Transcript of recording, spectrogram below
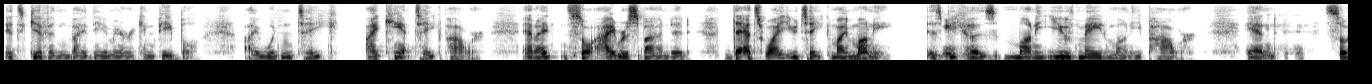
it's given by the American people. I wouldn't take I can't take power. And I so I responded, that's why you take my money is Mhm. because money you've made money power. And Mhm. so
